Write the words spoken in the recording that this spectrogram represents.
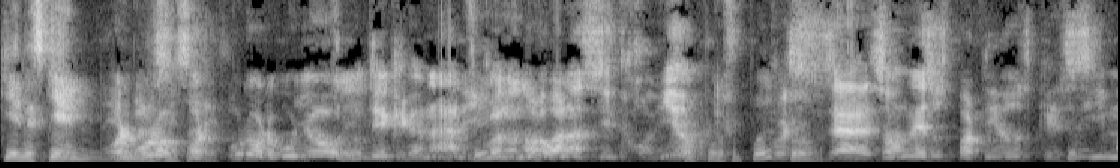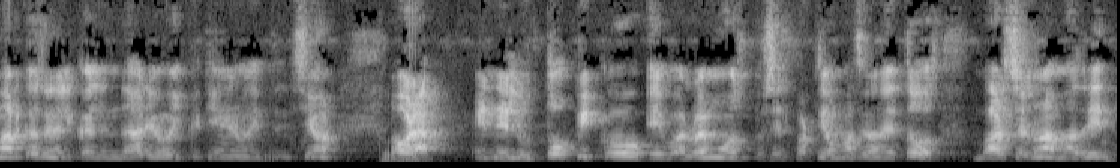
quién, es quién Por puro, por puro orgullo Sí. lo tiene que ganar. Sí. Y cuando no lo gana se siente jodido. Por porque, supuesto. Pues, o sea, son esos partidos que sí. marcas en el calendario y que tienen una intención. Claro. Ahora, en el utópico, evaluemos pues el partido más grande de todos, Barcelona-Madrid.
